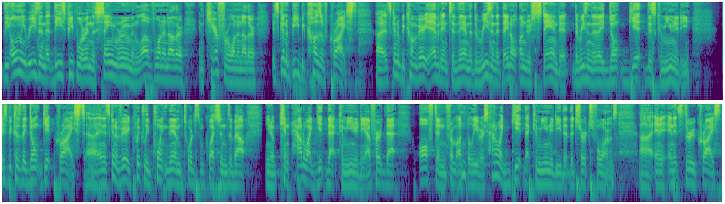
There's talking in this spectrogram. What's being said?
the only reason that these people are in the same room and love one another and care for one another is going to be because of Christ. Uh, it's going to become very evident to them that the reason that they don't understand it, the reason that they don't get this community, is because they don't get Christ. Uh, and it's going to very quickly point them towards some questions about, you know, can, how do I get that community? I've heard that often from unbelievers. How do I get that community that the church forms? Uh, and, it, and it's through Christ.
